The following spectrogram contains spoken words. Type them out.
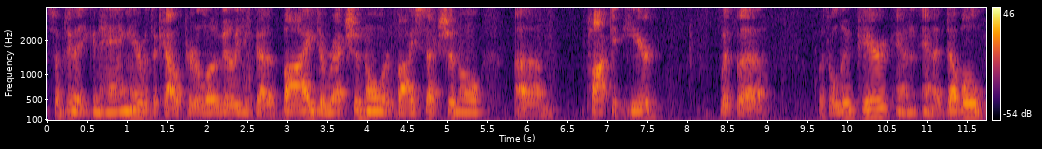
something that you can hang here with the caliper logo. You've got a bi-directional or bisectional um, pocket here with a with a loop here and, and a double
